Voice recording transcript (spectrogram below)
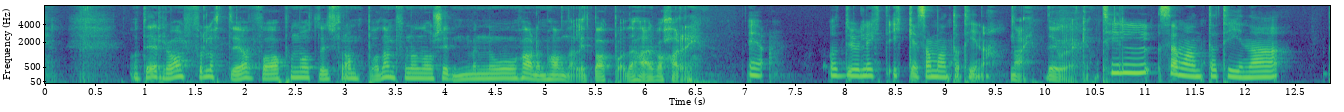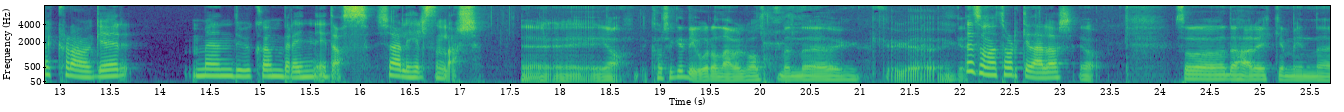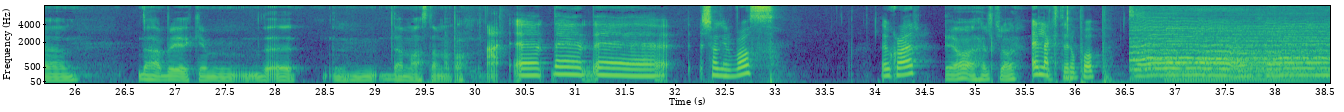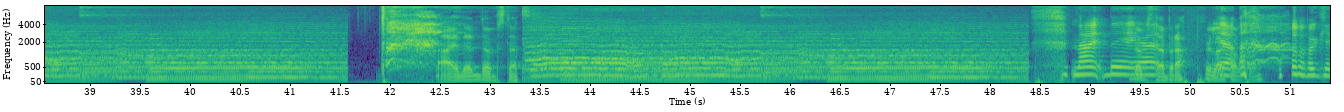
Og det er rart, for Latvia var på en måte litt frampå dem for noen år siden, men nå har de havna litt bakpå. Det her var harry. Ja. Og du likte ikke Samantha Tina. Nei, det gjorde jeg ikke. Til Samantha Tina, beklager, men du kan brenne i dass. Kjærlig hilsen Lars. Eh, ja, kanskje ikke de ordene jeg vel valgt, men eh, Det er sånn jeg tolker deg, Lars. Ja. Så det her er ikke min eh, Det her blir ikke m- det, må jeg stemmer på. Nei, eh, det, det er sjanger Ross. Er du klar? Ja, jeg er helt klar. Elektropop. Nei, det er dubstep. Nei, det er Dubstep-rap, vil jeg Ja. kalle det. Ok.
